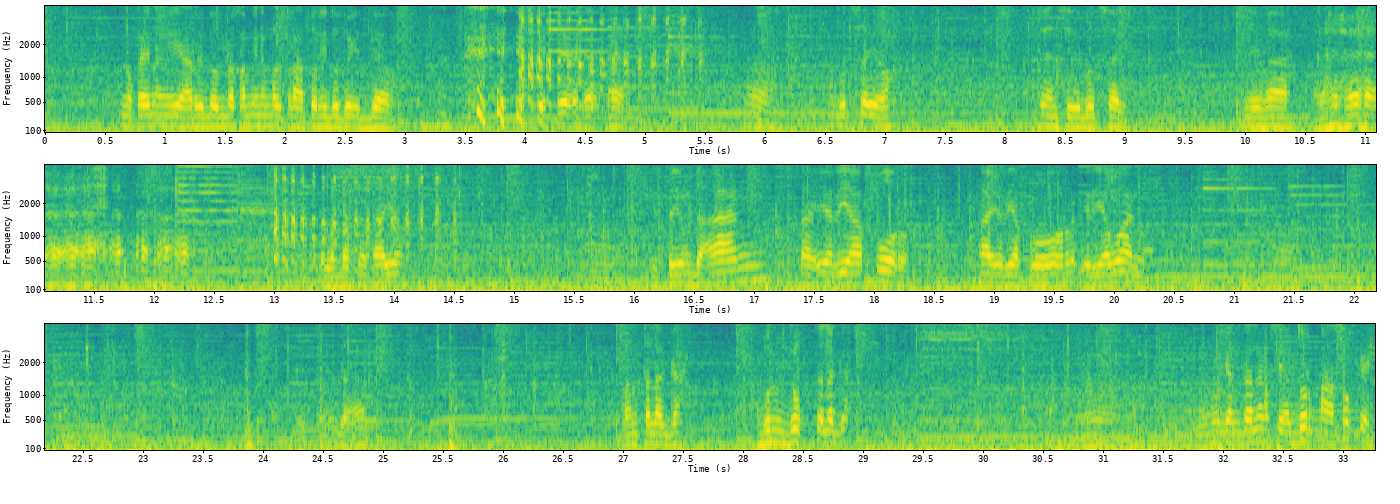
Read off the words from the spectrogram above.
Ano kaya nangyayari doon na kami na maltrato ni Dudu Idber? oh, si Butsay oh. Yan si Butsay. Di ba? Palabas na tayo. Ah, Ito yung daan sa area 4. Ah, area 4, area 1. Ah. Ito yung daan. Pan talaga. Bundok talaga. Ah. Yung maganda lang si Ador pasok eh.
